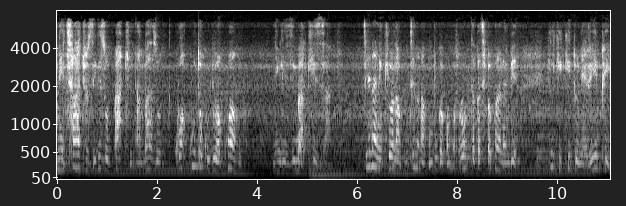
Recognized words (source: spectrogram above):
ni chachu zilizobaki ambazo kwa kuto kujua kwangu nilizibakiza. Tena nikiwa na tena nakumbuka kwamba roho mtakatifu alikuwa ananiambia hiki kitu ni vipi?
